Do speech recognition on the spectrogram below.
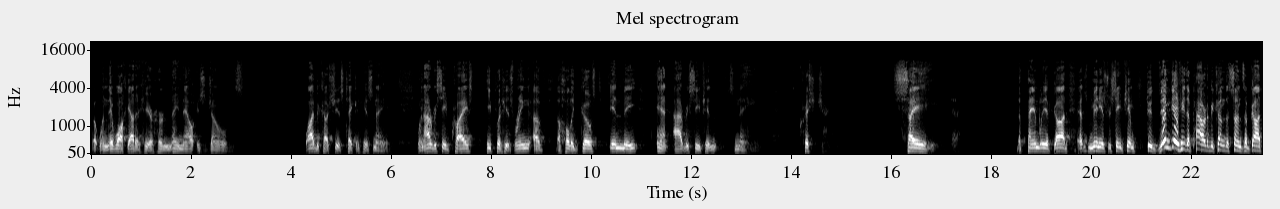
But when they walk out of here, her name now is Jones. Why? Because she has taken his name. When I received Christ, he put his ring of the Holy Ghost in me and I received his name. Christian. Saved. The family of God, as many as received him, to them gave he the power to become the sons of God,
